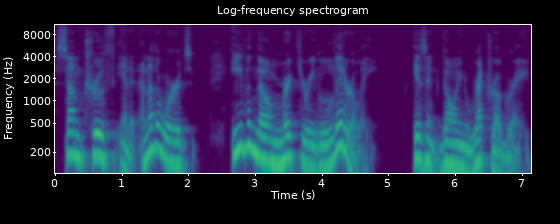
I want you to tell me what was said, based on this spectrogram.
some truth in it. In other words, even though Mercury literally isn't going retrograde,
